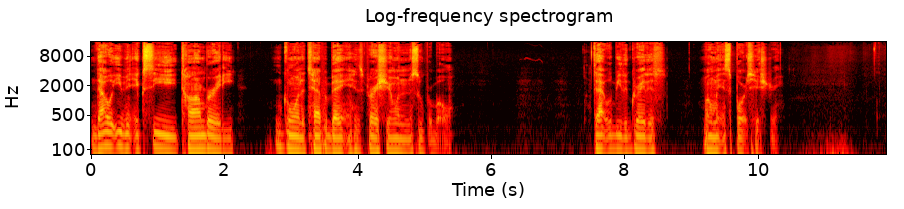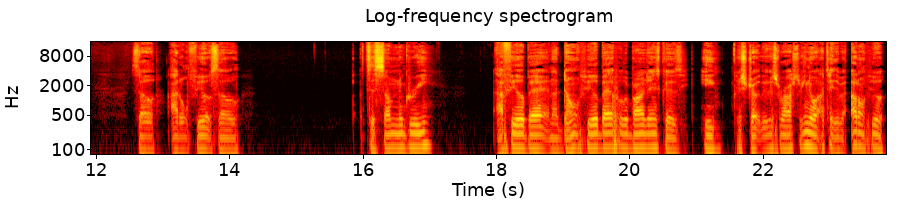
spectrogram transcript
That would even exceed Tom Brady going to Tampa Bay in his first year winning the Super Bowl. That would be the greatest moment in sports history. So I don't feel so. To some degree, I feel bad, and I don't feel bad for LeBron James because he constructed this roster. You know what? I take it back. I don't feel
